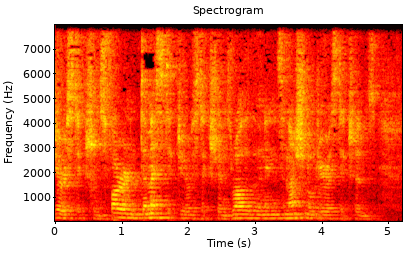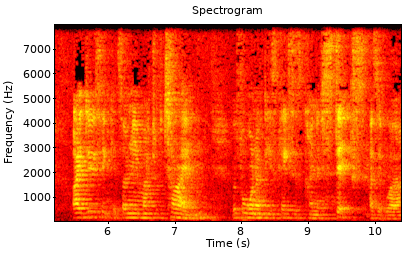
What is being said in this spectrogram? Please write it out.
jurisdictions, foreign domestic jurisdictions, rather than international jurisdictions, I do think it's only a matter of time before one of these cases kind of sticks, as it were,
